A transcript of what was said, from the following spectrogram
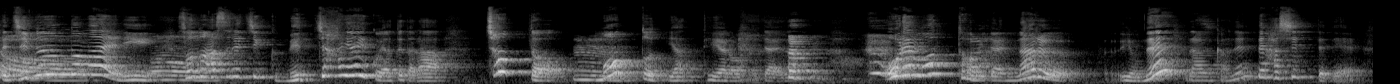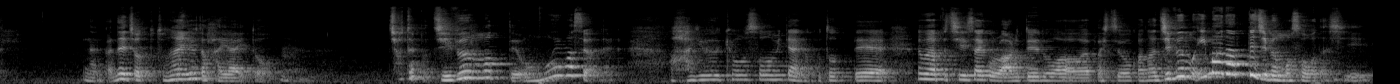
て自分の前にうん。そのアスレチックめっちゃ速い子やってたらちょっとうん。もっとやってやろうみたいな。俺もっとみたいになるよね？なんかね。で走っててなんかねちょっと隣の人速いと。ちょっとやっぱ自分もって思いますよねああいう競争みたいなことってでもやっぱ小さい頃ある程度はやっぱ必要かな。自分も今だって自分もそうだし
